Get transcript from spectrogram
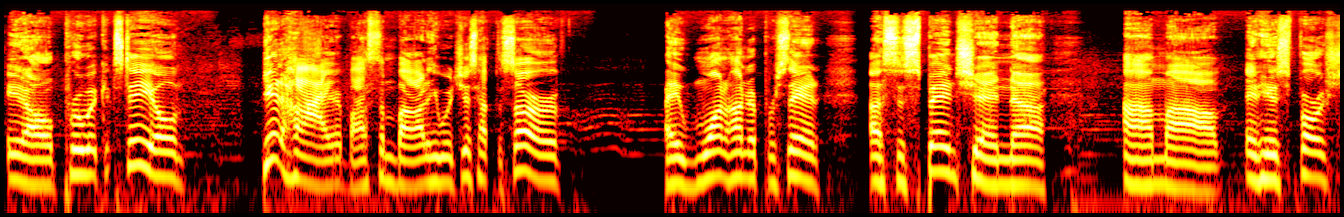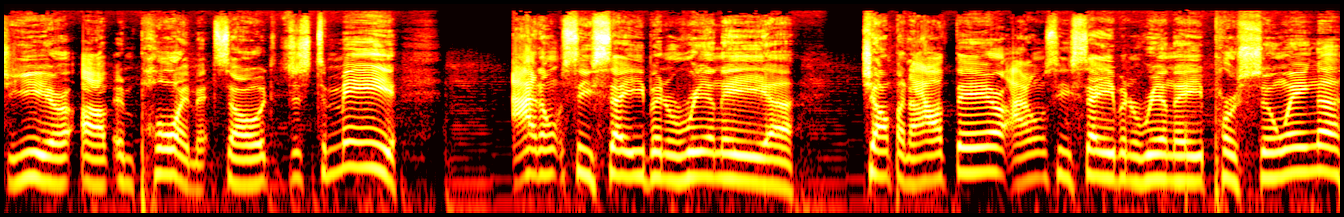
you know, Pruitt could still get hired by somebody who would just have to serve a 100% uh, suspension uh, um, uh, in his first year of employment. So just to me, I don't see Saban really uh, jumping out there. I don't see Saban really pursuing uh,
